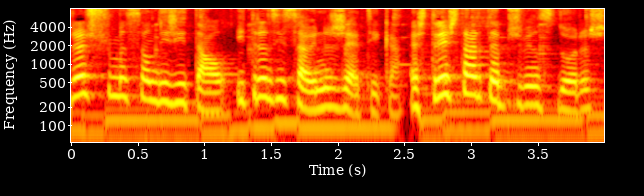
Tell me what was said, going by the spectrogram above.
transformação digital e transição energética. As três startups vencedoras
